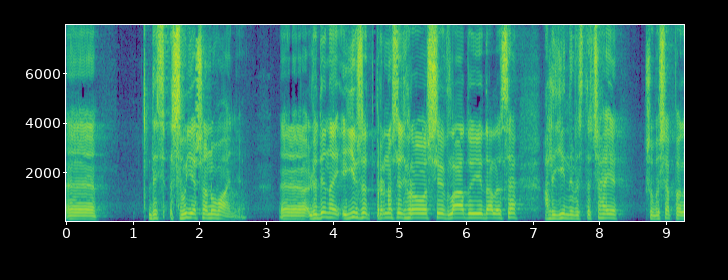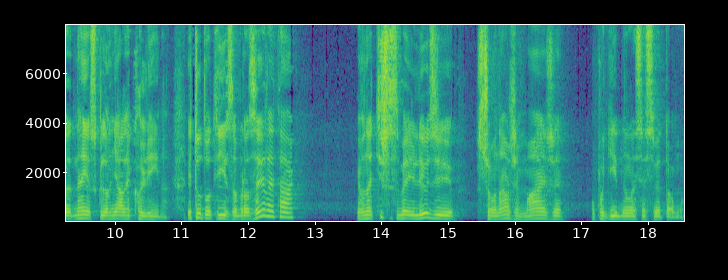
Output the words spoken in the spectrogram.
е, десь своє шанування. Е, людина, їй вже приносять гроші, владу їй дали все, але їй не вистачає, щоб ще перед нею склоняли коліна. І тут от її зобразили так, і вона тішить себе ілюзією, що вона вже майже уподібнилася святому.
